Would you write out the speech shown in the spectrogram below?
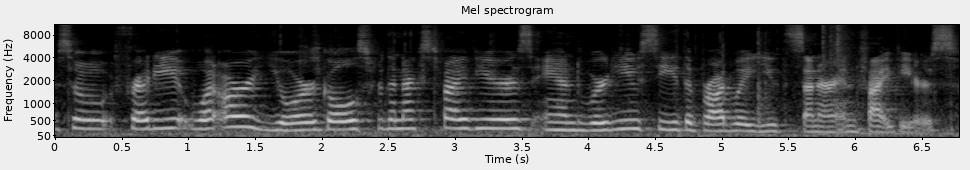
so, Freddie, what are your goals for the next five years, and where do you see the Broadway Youth Center in five years?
